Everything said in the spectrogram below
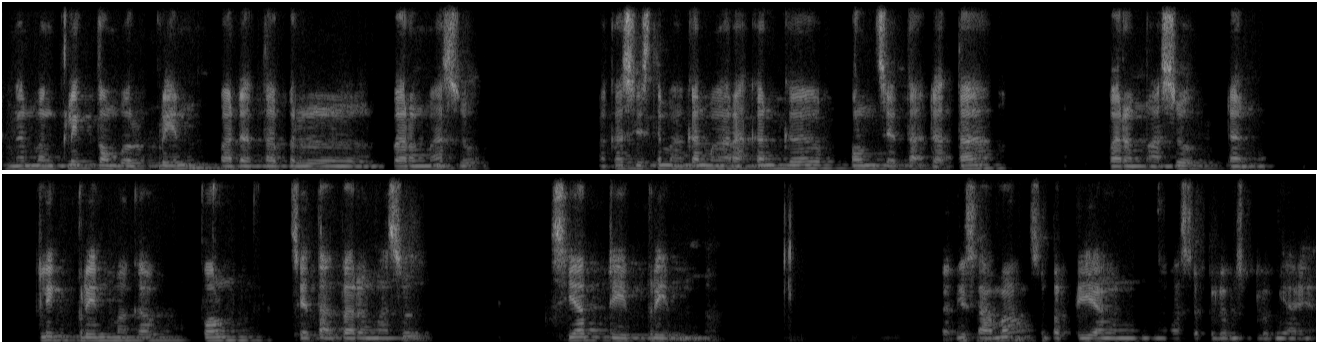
dengan mengklik tombol print pada tabel barang masuk, maka sistem akan mengarahkan ke form cetak data barang masuk dan klik print maka form cetak barang masuk siap di print. Jadi sama seperti yang sebelum-sebelumnya ya.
